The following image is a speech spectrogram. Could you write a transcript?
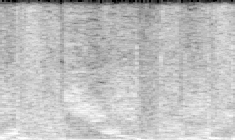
Yeah. Yeah.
